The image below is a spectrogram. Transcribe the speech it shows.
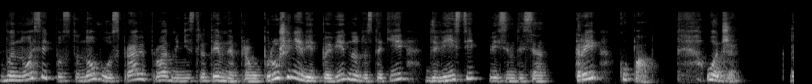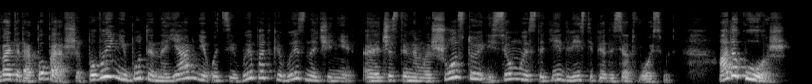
виносять постанову у справі про адміністративне правопорушення відповідно до статті 283 КУПАП. Отже, Давайте так, по-перше, повинні бути наявні оці випадки, визначені е, частинами 6 і 7 статті 258. А також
